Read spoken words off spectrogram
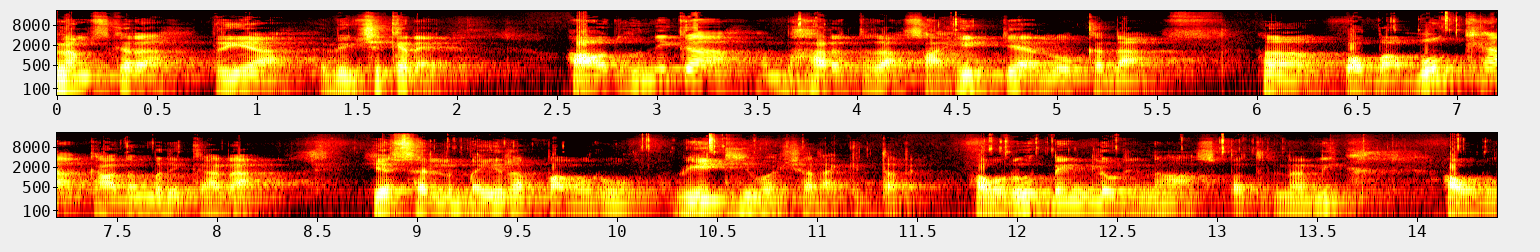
ನಮಸ್ಕಾರ ಪ್ರಿಯ ವೀಕ್ಷಕರೇ. ಆಧುನಿಕ ಭಾರತದ ಸಾಹಿತ್ಯ ಲೋಕದ ಒಬ್ಬ ಮುಖ್ಯ ಕಾದಂಬರಿಕಾರ ಎಸ್ ಎಲ್ ಭೈರಪ್ಪ ಅವರು, ವಿಧಿವಶರಾಗಿದ್ದಾರೆ. ಅವರು ಬೆಂಗಳೂರಿನ ಆಸ್ಪತ್ರೆಯಲ್ಲಿ ಅವರು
